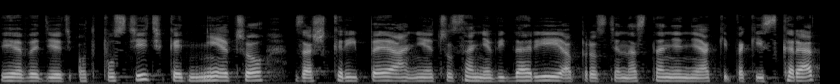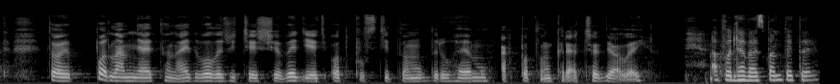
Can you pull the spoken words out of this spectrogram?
je vedieť odpustiť, keď niečo zaškrípe a niečo sa nevydarí a proste nastane nejaký taký skrat. To je podľa mňa je to najdôležitejšie vedieť odpustiť tomu druhému a potom kráčať ďalej. A podľa vás, pán Peter?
